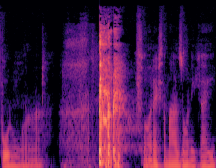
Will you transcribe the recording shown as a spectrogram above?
por uma floresta amazônica aí.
